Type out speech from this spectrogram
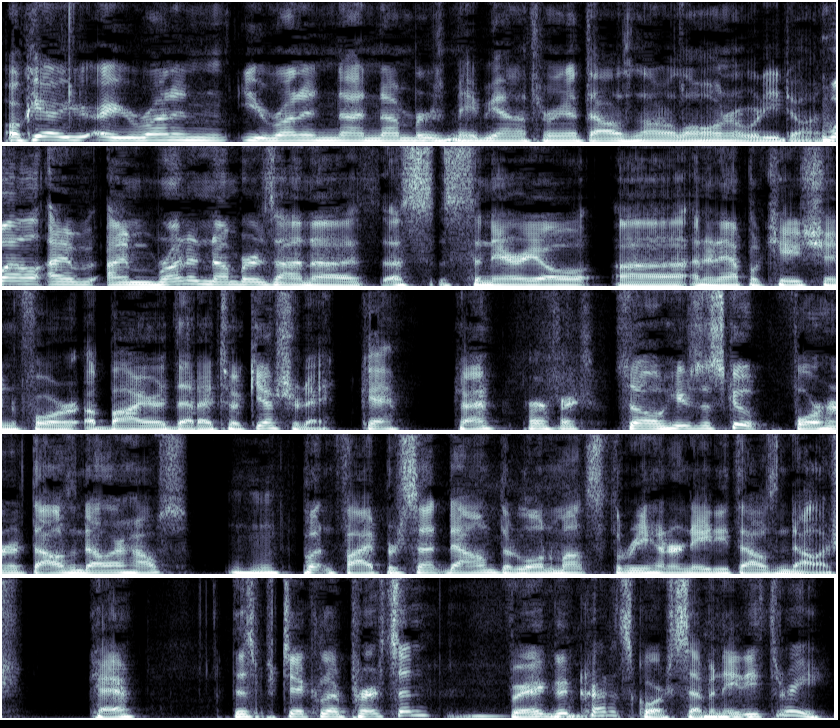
Okay, are you, are you running you running uh, numbers maybe on a three hundred thousand dollar loan, or what are you doing? Well, I, I'm running numbers on a scenario uh, and an application for a buyer that I took yesterday. Okay, Okay. perfect. So here's a scoop: four hundred thousand dollar house, putting five percent down. Their loan amount's three hundred eighty thousand dollars. Okay. This particular person, very good credit score, seven eighty three.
